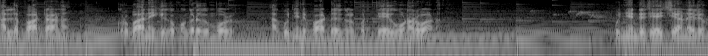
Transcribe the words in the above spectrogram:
നല്ല പാട്ടാണ്. കുർബാനയ്ക്കൊക്കെ പങ്കെടുക്കുമ്പോൾ ആ കുഞ്ഞിന്റെ പാട്ട് കേൾക്കുമ്പോൾ പ്രത്യേക ഉണർവാണ്. കുഞ്ഞിന്റെ ചേച്ചിയാണേലും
